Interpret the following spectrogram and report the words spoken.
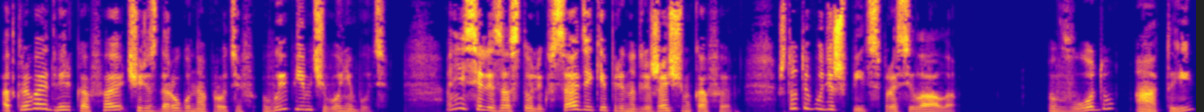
открывая дверь кафе через дорогу напротив. «Выпьем чего-нибудь». Они сели за столик в садике, принадлежащем кафе. «Что ты будешь пить?» — спросила Алла. «Воду? А ты?»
